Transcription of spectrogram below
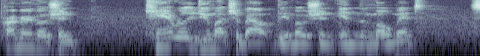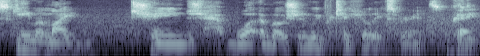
Primary emotion can't really do much about the emotion in the moment. Schema might change what emotion we particularly experience. Okay.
